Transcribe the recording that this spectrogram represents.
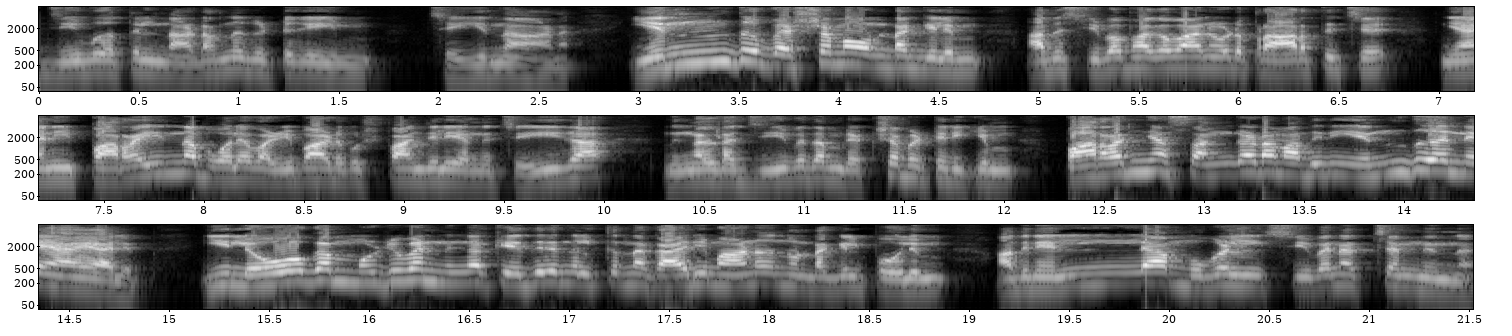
ജീവിതത്തിൽ നടന്നു കിട്ടുകയും ചെയ്യുന്നതാണ്. എന്ത് വിഷമം ഉണ്ടെങ്കിലും അത് ശിവഭഗവാനോട് പ്രാർത്ഥിച്ച് ഞാൻ ഈ പറയുന്ന പോലെ വഴിപാട് പുഷ്പാഞ്ജലി അങ്ങ് ചെയ്യുക. നിങ്ങളുടെ ജീവിതം രക്ഷപ്പെട്ടിരിക്കും. പറഞ്ഞ സങ്കടം അതിന് എന്ത് തന്നെ ആയാലും ഈ ലോകം മുഴുവൻ നിങ്ങൾക്ക് എതിരെ നിൽക്കുന്ന കാര്യമാണ് എന്നുണ്ടെങ്കിൽ പോലും അതിനെല്ലാം മുകളിൽ ശിവനച്ഛൻ നിന്ന്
